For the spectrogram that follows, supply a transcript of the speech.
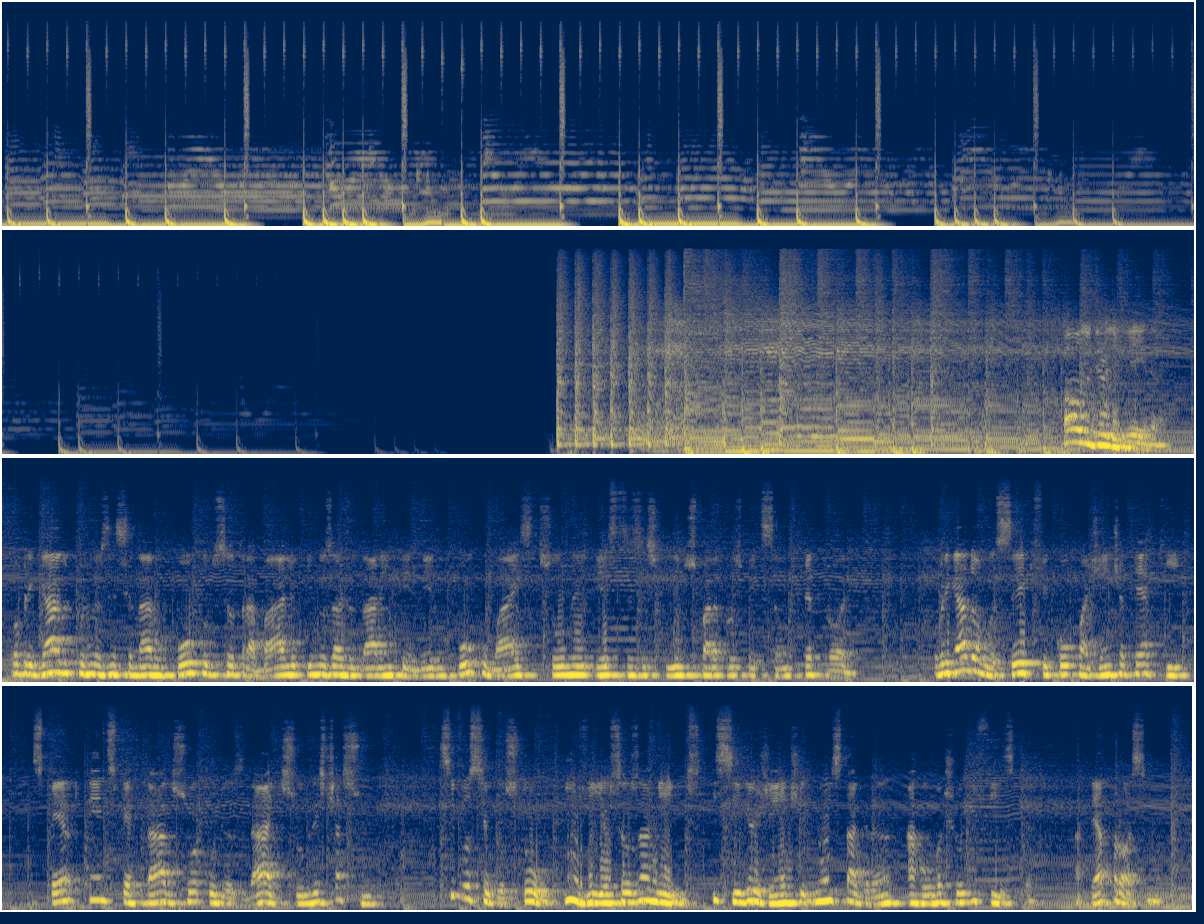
De Oliveira, obrigado por nos ensinar um pouco do seu trabalho e nos ajudar a entender um pouco mais sobre estes estudos para a prospecção de petróleo. Obrigado a você que ficou com a gente até aqui. Espero que tenha despertado sua curiosidade sobre este assunto. Se você gostou, envie aos seus amigos e siga a gente no Instagram, arroba. Até a próxima!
